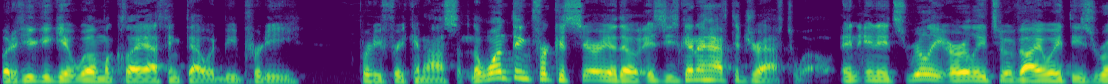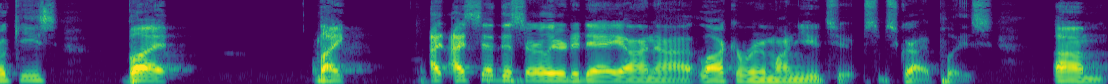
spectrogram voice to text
But if you could get Will McClay, I think that would be pretty pretty freaking awesome. The one thing for Caserio though is he's going to have to draft well, and and it's really early to evaluate these rookies. But like I, I said this earlier today on uh, Locker Room on YouTube. Subscribe, please. Um,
